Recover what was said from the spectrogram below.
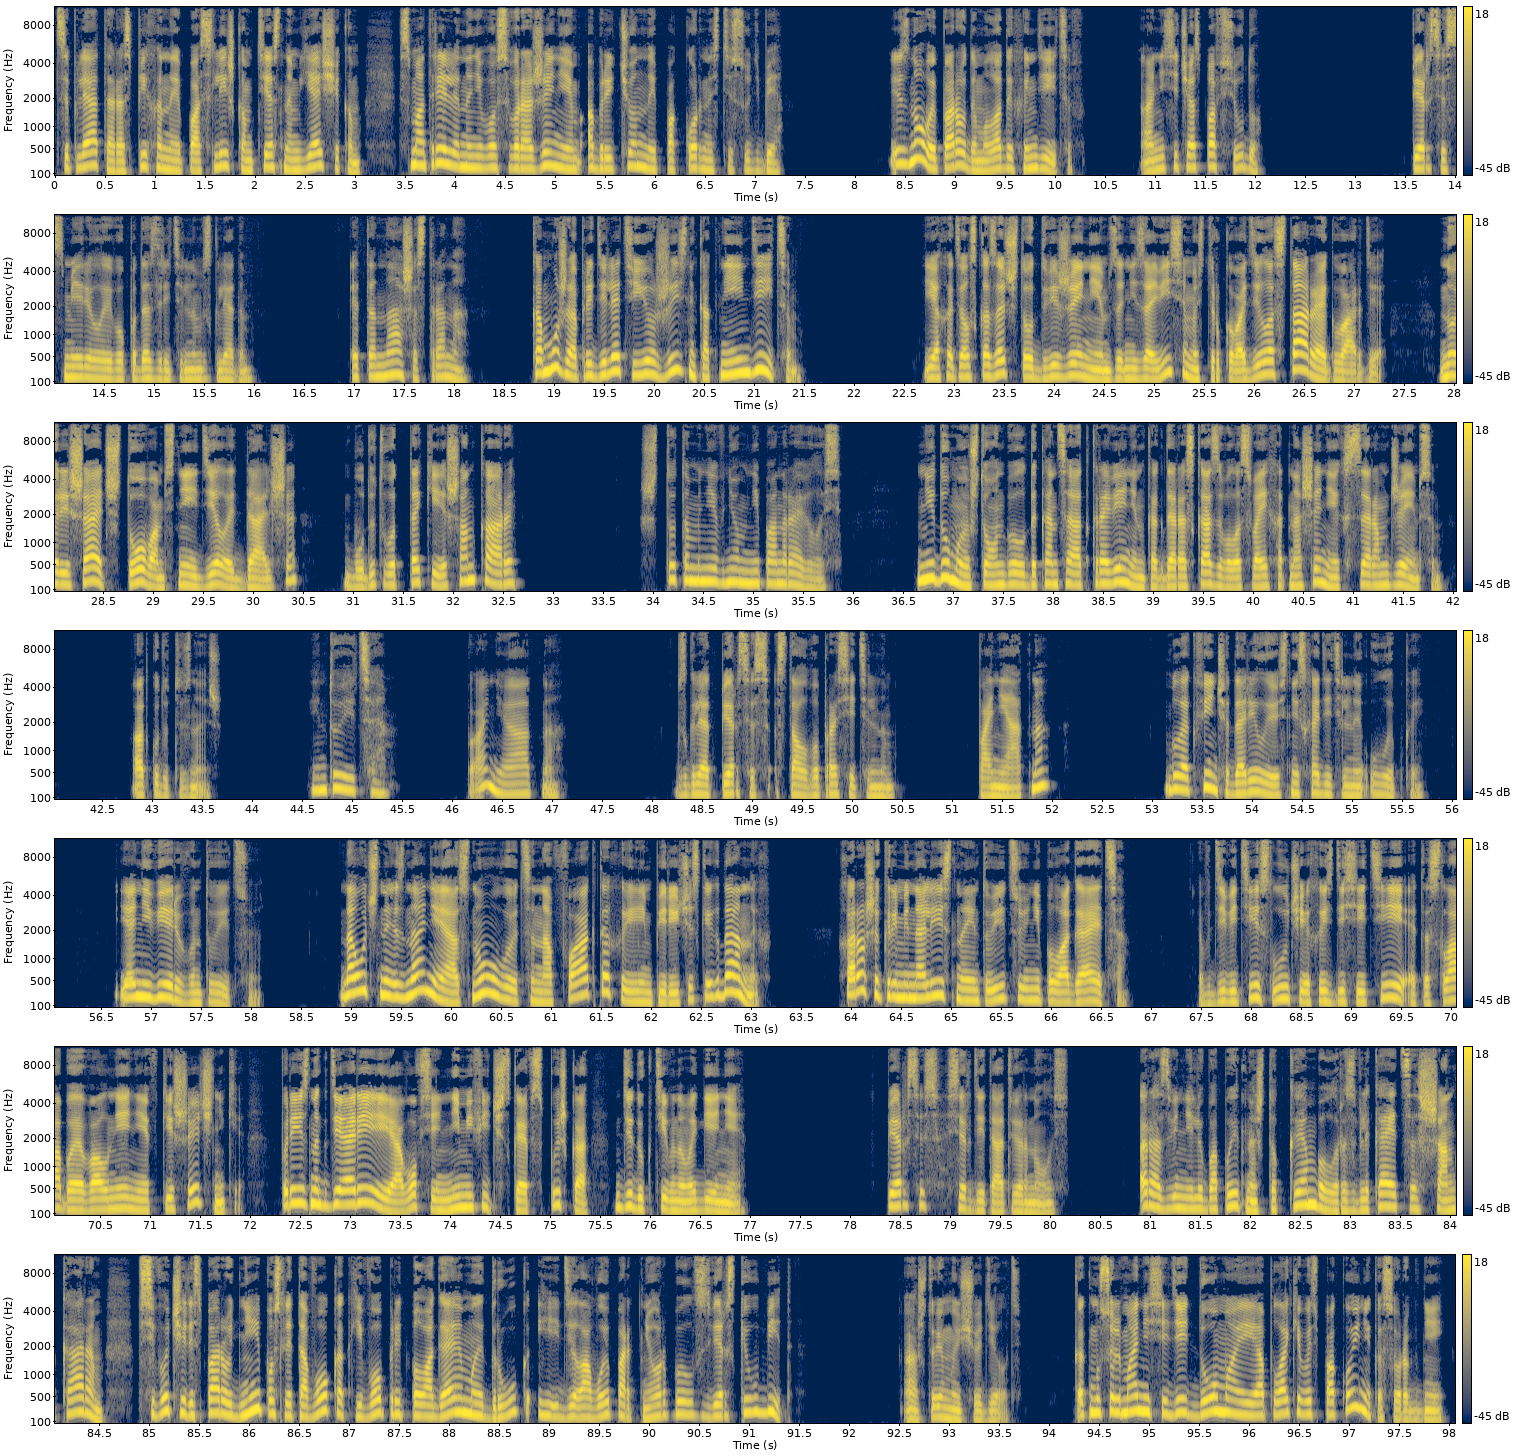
Цыплята, распиханные по слишком тесным ящикам, смотрели на него с выражением обреченной покорности судьбе. Из новой породы молодых индейцев. Они сейчас повсюду. Персис смерила его подозрительным взглядом. «Это наша страна. Кому же определять ее жизнь, как не индейцам?» Я хотел сказать, что движением за независимость руководила старая гвардия, но решать, что вам с ней делать дальше, будут вот такие шанкары. Что-то мне в нем не понравилось. Не думаю, что он был до конца откровенен, когда рассказывал о своих отношениях с сэром Джеймсом. Откуда ты знаешь? Интуиция. Понятно. Взгляд Персис стал вопросительным. Понятно? Блэк Финч одарил ее снисходительной улыбкой. Я не верю в интуицию. Научные знания основываются на фактах и эмпирических данных. Хороший криминалист на интуицию не полагается. В девяти случаях из десяти это слабое волнение в кишечнике, признак диареи, а вовсе не мифическая вспышка дедуктивного гения. Персис сердито отвернулась. Разве не любопытно, что Кэмпбелл развлекается с Шанкаром всего через пару дней после того, как его предполагаемый друг и деловой партнер был зверски убит? А что ему еще делать? Как мусульмане сидеть дома и оплакивать покойника сорок дней?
